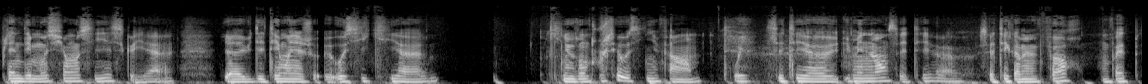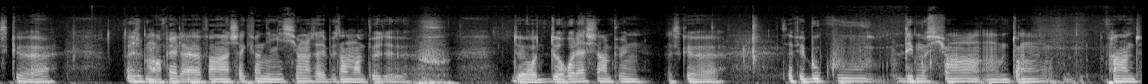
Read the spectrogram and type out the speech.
pleine d'émotions aussi, parce qu'il y a, il y a eu des témoignages aussi qui, qui nous ont touchés aussi. Enfin, Oui. c'était euh, humainement, c'était, euh, c'était quand même fort en fait, parce que euh, je me rappelle, à, chaque fin d'émission, j'avais besoin d'un peu de, de, de relâcher un peu, une- parce que ça fait beaucoup d'émotions dans, enfin, de,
